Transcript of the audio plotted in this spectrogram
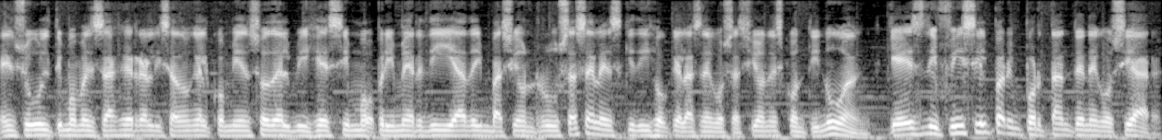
En su último mensaje realizado en el comienzo del vigésimo primer día de invasión rusa, Zelensky dijo que las negociaciones continúan, que es difícil pero importante negociar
